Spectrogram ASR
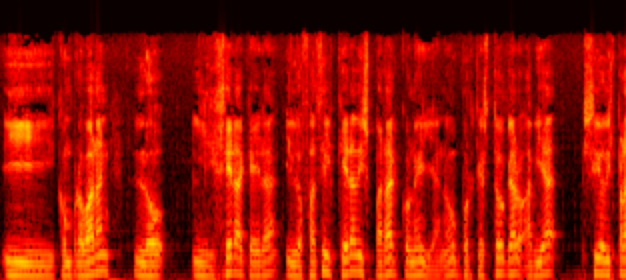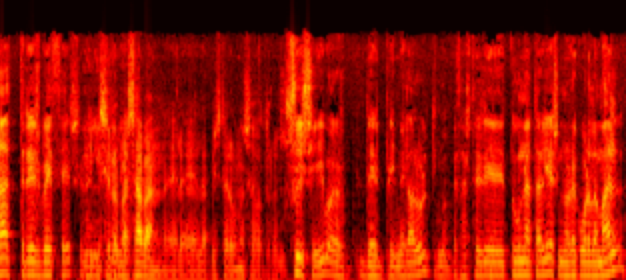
y comprobaran lo ligera que era y lo fácil que era disparar con ella, ¿no? Porque esto, claro, había sido disparada tres veces. y se lo pasaban la pistola unos a otros. Sí, sí, pues, del primero al último. Empezaste tú, Natalia, si no recuerdo mal,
